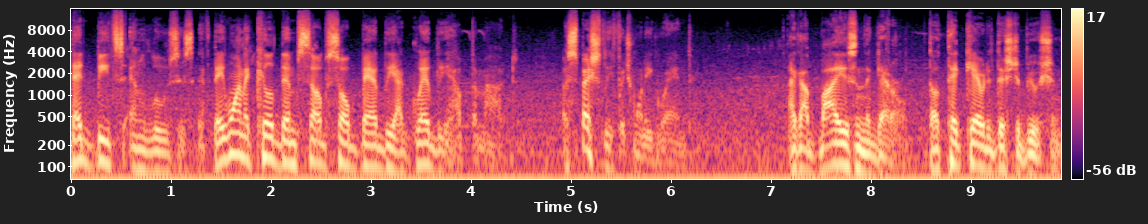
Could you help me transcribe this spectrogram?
Deadbeats and losers. If they want to kill themselves so badly, I'd gladly help them out. Especially for 20 grand. I got buyers in the ghetto. They'll take care of the distribution,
